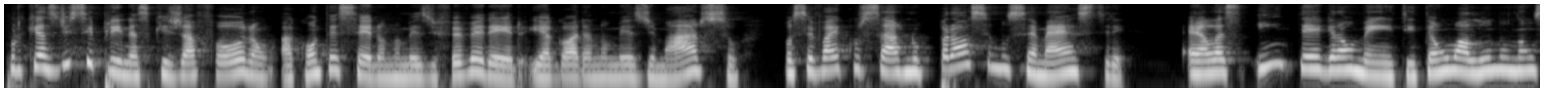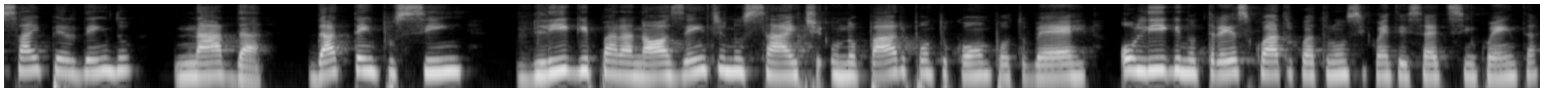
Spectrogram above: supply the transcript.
Porque as disciplinas que já foram, aconteceram no mês de fevereiro e agora no mês de março, você vai cursar no próximo semestre elas integralmente. Então o aluno não sai perdendo nada. Dá tempo sim. Ligue para nós, entre no site unopar.com.br ou ligue no 3441 5750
